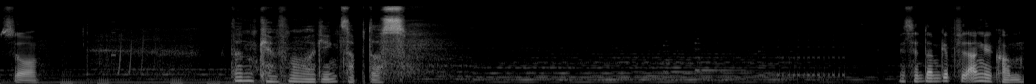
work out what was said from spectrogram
So. Dann kämpfen wir mal gegen Zapdos. Wir sind am Gipfel angekommen.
